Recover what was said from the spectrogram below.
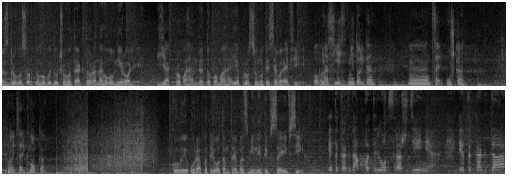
З другосортного ведучого та актора на головній ролі. Як пропаганда допомагає просунутися в Ерефії. У нас есть не только э, царь-пушка, но и царь-кнопка. Коли ура патріотам треба змінити все і всіх. Это когда патриот с рождения. Это когда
